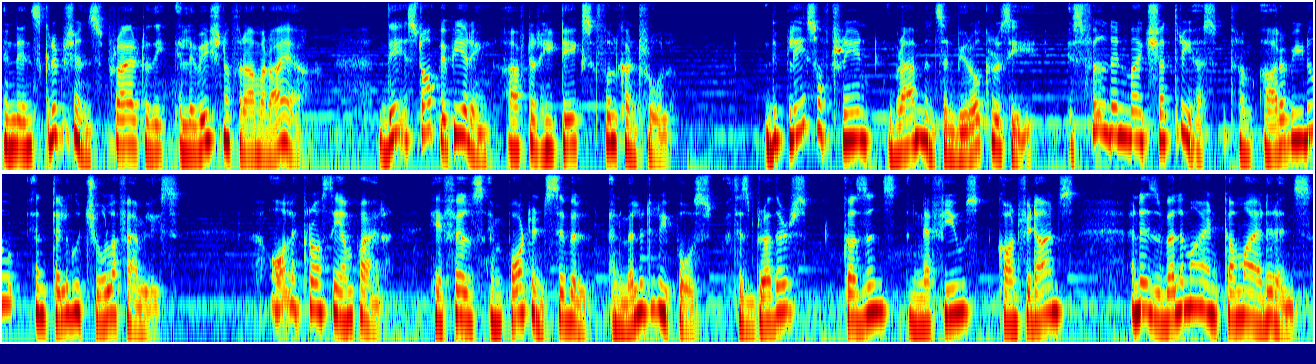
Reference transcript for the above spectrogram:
in the inscriptions prior to the elevation of Ramaraya, they stop appearing after he takes full control. The place of trained Brahmins in bureaucracy is filled in by Kshatriyas from Aravidu and Telugu Chola families. All across the empire, he fills important civil and military posts with his brothers, cousins, nephews, confidants, and his Velama and Kamma adherents.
